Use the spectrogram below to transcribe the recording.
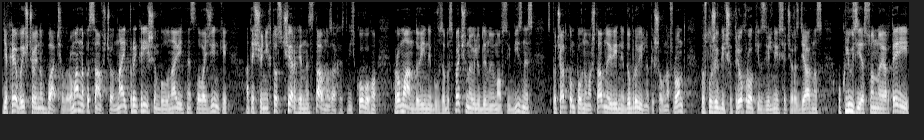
яке ви щойно бачили. Роман написав, що найприкрішим було навіть не слова жінки, а те, що ніхто з черги не став на захист військового. Роман до війни був забезпеченою людиною, мав свій бізнес. З початком повномасштабної війни добровільно пішов на фронт, прослужив більше трьох років, звільнився через діагноз оклюзія сонної артерії.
